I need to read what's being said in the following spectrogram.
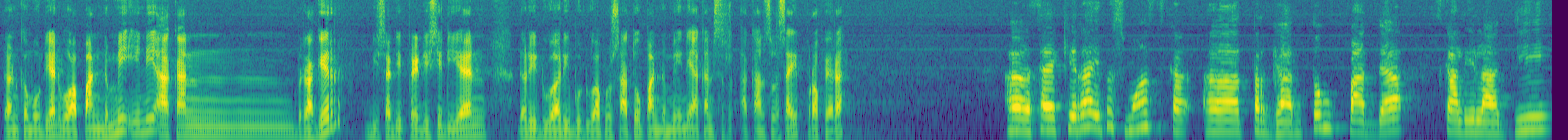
dan kemudian bahwa pandemi ini akan berakhir bisa diprediksi di end dari 2021 pandemi ini akan akan selesai Prof Hera? Uh, saya kira itu semua uh, tergantung pada sekali lagi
